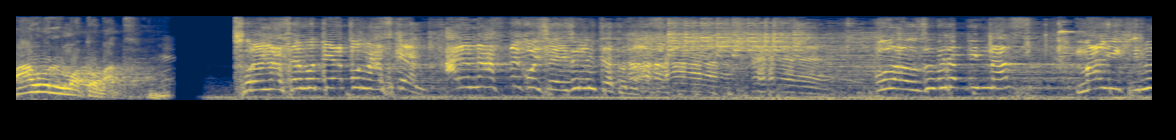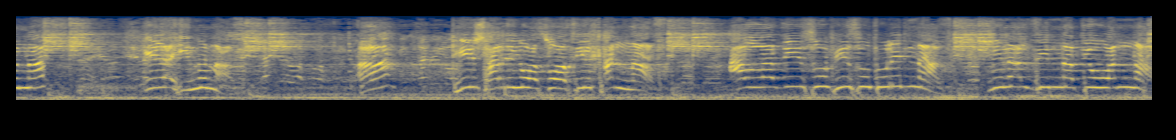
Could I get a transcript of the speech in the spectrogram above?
বাউল মতবাদ। সুরা নাচের মধ্যে এত নাচ কেন? আরে নাচতে কইছে এই জন্যই তো এত নাচ। নাচ মালিক হিনু নাচ এরা হিনু নাচ। হ্যাঁ? মির শারি ওয়াসওয়াসিল খান্নাস আল্লাযী সুফি সুদুরিন নাস মিনাল জিন্নাতি ওয়ান নাস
